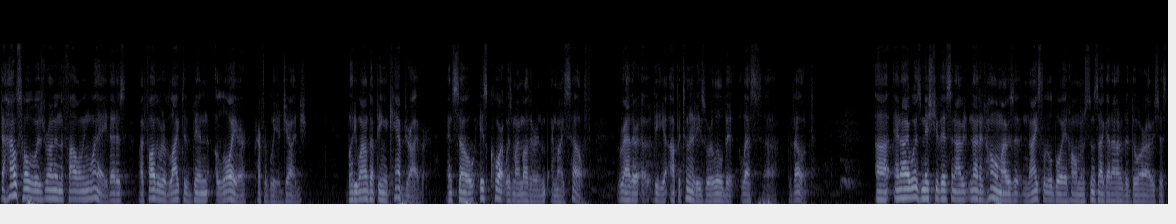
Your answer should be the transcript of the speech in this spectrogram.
the household was run in the following way. That is, my father would have liked to have been a lawyer, preferably a judge, but he wound up being a cab driver. And so his court was my mother and, and myself rather uh, the opportunities were a little bit less uh, developed. Uh, and I was mischievous, and I was not at home. I was a nice little boy at home, and as soon as I got out of the door, I was just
